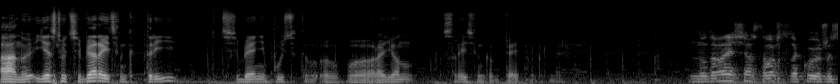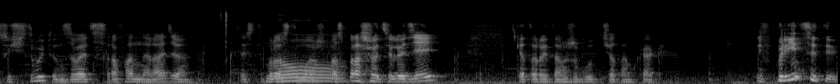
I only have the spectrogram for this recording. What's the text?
а, ну если у тебя рейтинг 3, то тебя не пустят в район с рейтингом 5, например. Ну давай начнем с того, что такое уже существует и называется сарафанное радио. То есть ты просто Но... можешь поспрашивать у людей, которые там живут, что там как. И в принципе,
